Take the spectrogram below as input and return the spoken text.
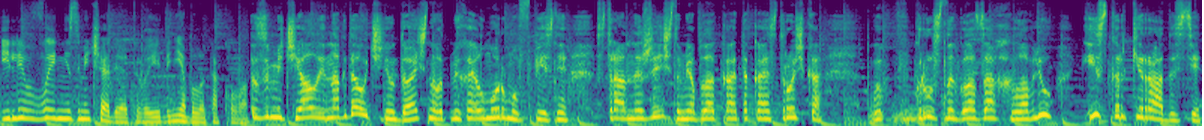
Или вы не замечали этого, или не было такого? Замечал, иногда очень удачно. Вот Михаил Муромов в песне «Странная женщина», у меня была такая строчка в, грустных глазах ловлю искорки радости.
